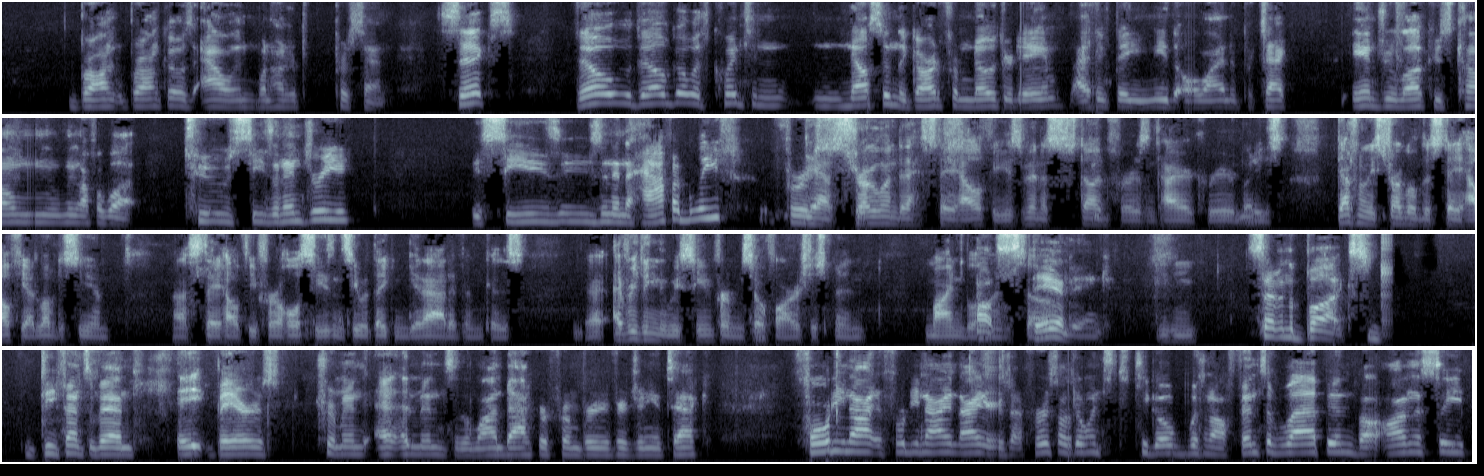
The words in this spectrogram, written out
Bron- Broncos. Allen, one hundred percent. Six, they'll they'll go with Quenton Nelson, the guard from Notre Dame. I think they need the O line to protect Andrew Luck, who's coming off of what two season injury, a season and a half, I believe. For Yeah, struggling to stay healthy. He's been a stud for his entire career, but he's definitely struggled to stay healthy. I'd love to see him uh, stay healthy for a whole season, see what they can get out of him, because everything that we've seen from him so far has just been mind blowing. outstanding. So, mhm. Seven the Bucks. Defensive end, eight Bears. Tremaine Edmunds, the linebacker from Virginia Tech. 49, 49 Niners. At first, I was going to, go with an offensive weapon, but honestly,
